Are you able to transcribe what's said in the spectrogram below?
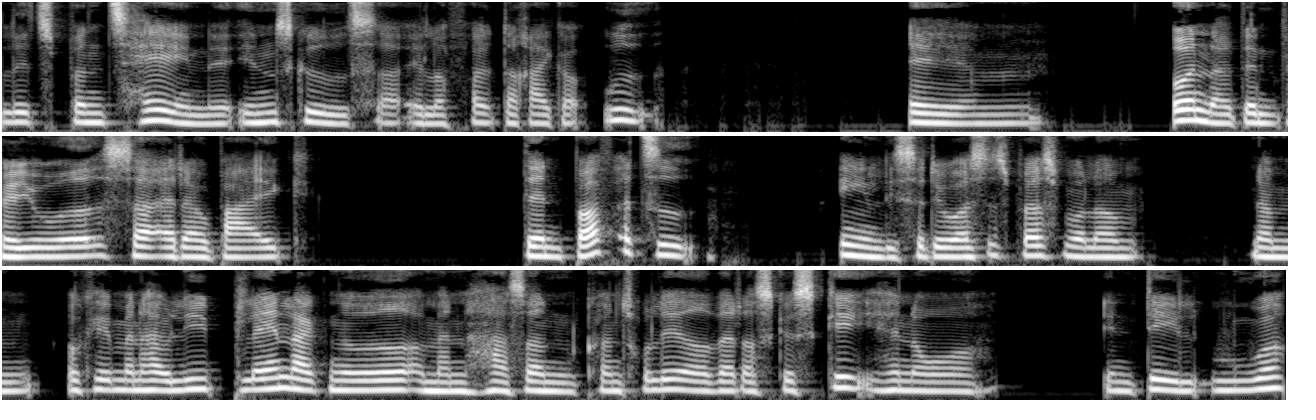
lidt spontane indskydelser, eller folk, der rækker ud øhm, under den periode, så er der jo bare ikke den buffertid egentlig. Så det er jo også et spørgsmål om, når man, okay, man har jo lige planlagt noget, og man har sådan kontrolleret, hvad der skal ske hen over en del uger.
